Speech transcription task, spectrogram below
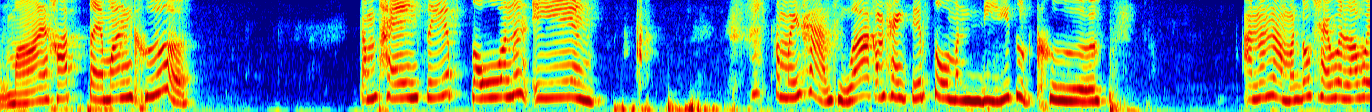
นไม้ครับ แต่มันคือกำแพงเซฟโซนนั่นเอง ทำไมถามถึงว่ากำแพงเซฟโซนมันดีที่สุดคือ อันนั้นน่ะมันต้องใช้เวลาเว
